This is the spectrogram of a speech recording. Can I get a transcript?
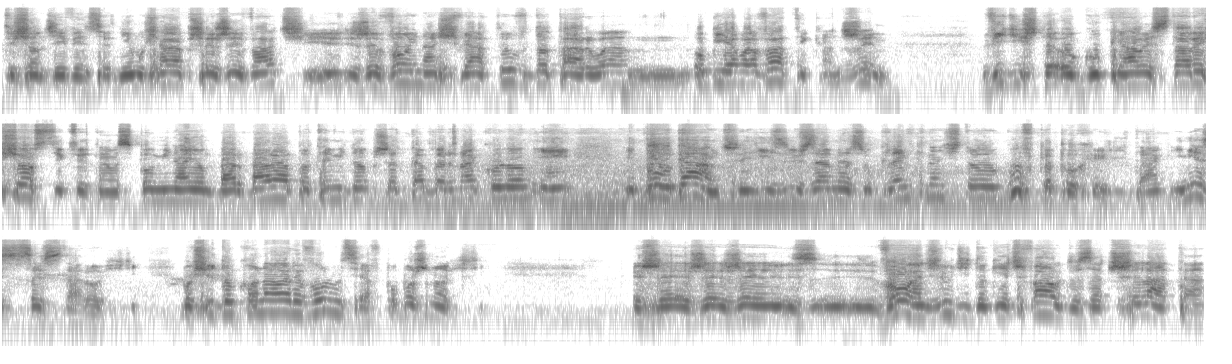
1900 nie musiała przeżywać, że wojna światów dotarła, mm, objęła Watykan, Rzym. Widzisz te ogłupiałe stare siostry, które tam wspominają Barbara, potem idą przed tabernakulum i, i down, czyli już zamiast uklęknąć, to główkę pochyli, tak? I nie ze starości, bo się dokonała rewolucja w pobożności. Że, że, że wołać ludzi do Gieczwałdu za trzy lata,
